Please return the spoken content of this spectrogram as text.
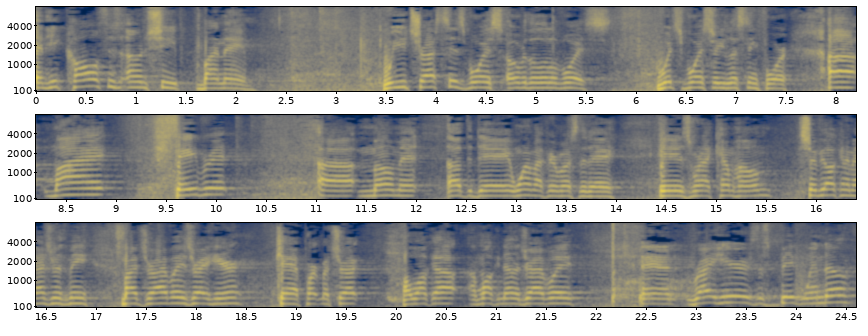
and he calls his own sheep by name. Will you trust his voice over the little voice? Which voice are you listening for? Uh, my favorite uh, moment of the day, one of my favorite moments of the day, is when I come home. So if y'all can imagine with me, my driveway is right here. Okay, I park my truck. I walk out. I'm walking down the driveway, and right here is this big window,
